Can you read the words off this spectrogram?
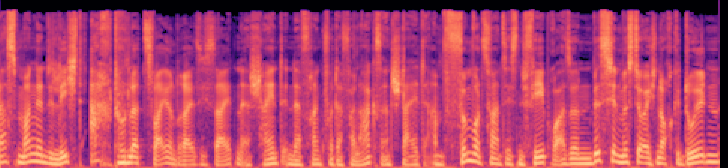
Das mangelnde Licht, 832 Seiten, erscheint in der Frankfurter Verlagsanstalt am 25. Februar. Also ein bisschen müsst ihr euch noch gedulden,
